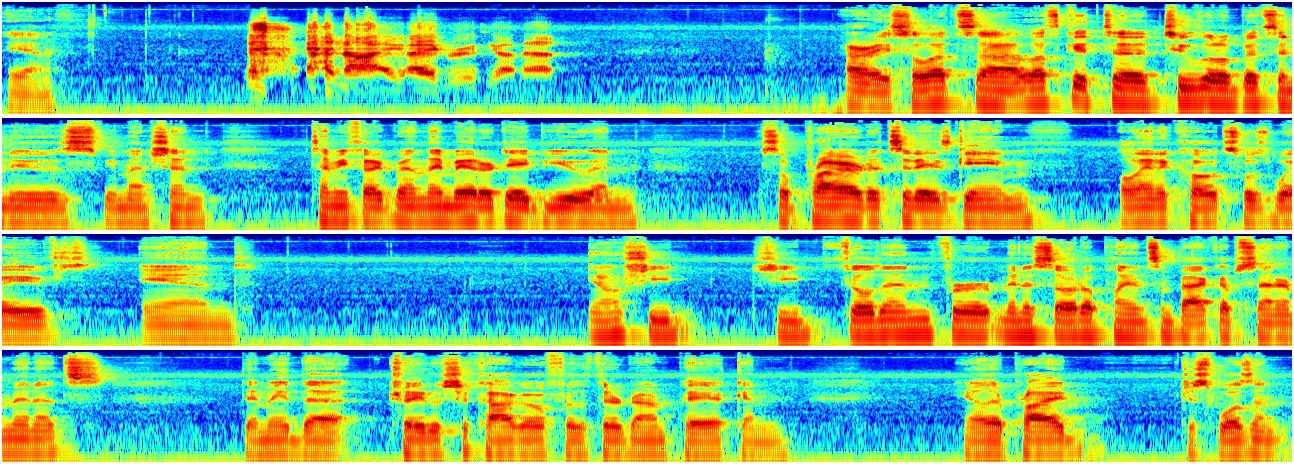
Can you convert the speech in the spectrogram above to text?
yeah. no, I, I agree with you on that. All right, so let's uh, let's get to two little bits of news. We mentioned Temi Fagbenle; they made her debut, and so prior to today's game, Alaina Coates was waived, and you know she she filled in for Minnesota, playing some backup center minutes. They made that trade with Chicago for the third round pick, and you know there probably just wasn't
